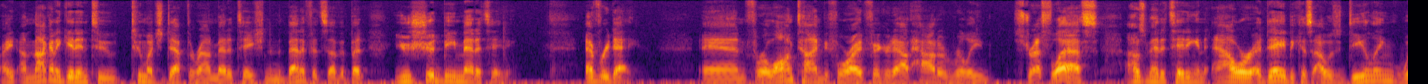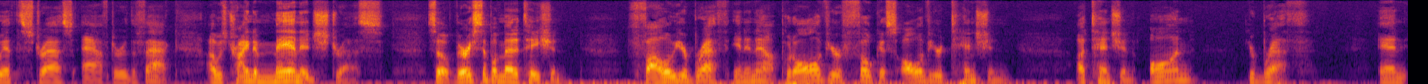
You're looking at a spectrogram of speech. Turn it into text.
right? I'm not going to get into too much depth around meditation and the benefits of it, but you should be meditating every day. And for a long time before I had figured out how to really stress less, I was meditating an hour a day because I was dealing with stress after the fact. I was trying to manage stress. So, very simple meditation. Follow your breath in and out. Put all of your focus, all of your attention, attention on your breath. And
